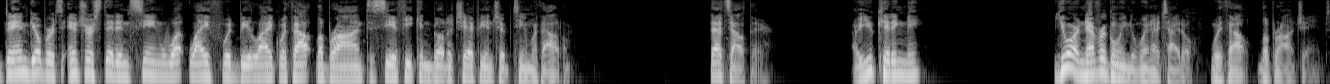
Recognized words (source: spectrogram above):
Dan Gilbert's interested in seeing what life would be like without LeBron to see if he can build a championship team without him. That's out there. Are you kidding me? You are never going to win a title without LeBron James.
